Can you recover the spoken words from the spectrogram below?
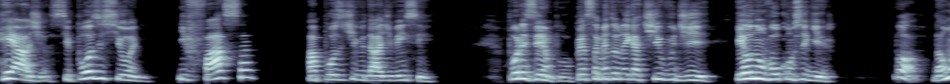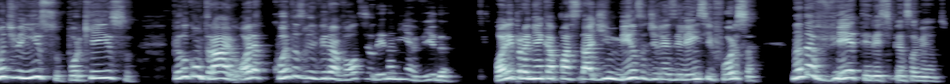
reaja, se posicione e faça a positividade vencer. Por exemplo, o pensamento negativo de eu não vou conseguir. Bom, da onde vem isso? Por que isso? Pelo contrário, olha quantas reviravoltas eu dei na minha vida. Olhe para a minha capacidade imensa de resiliência e força. Nada a ver ter esse pensamento.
